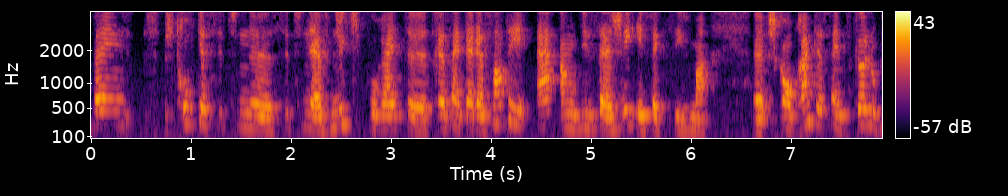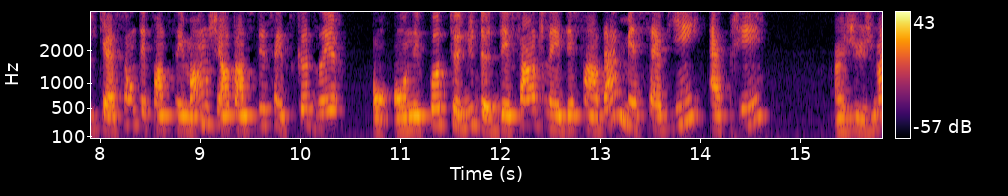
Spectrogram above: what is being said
Ben, je trouve que c'est une c'est une avenue qui pourrait être euh, très intéressante et à envisager effectivement. Euh, je comprends que le syndicat a l'obligation de défendre ses membres. J'ai entendu des syndicats dire on n'est pas tenu de défendre l'indéfendable, mais ça vient après un jugement,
